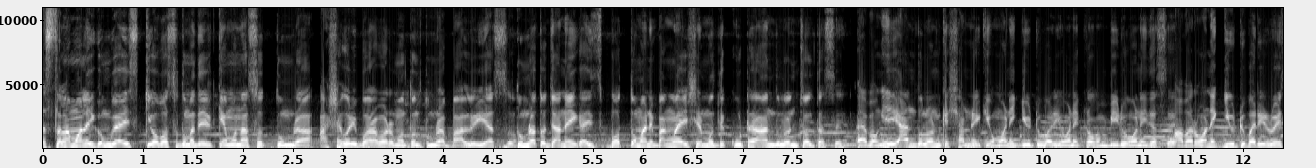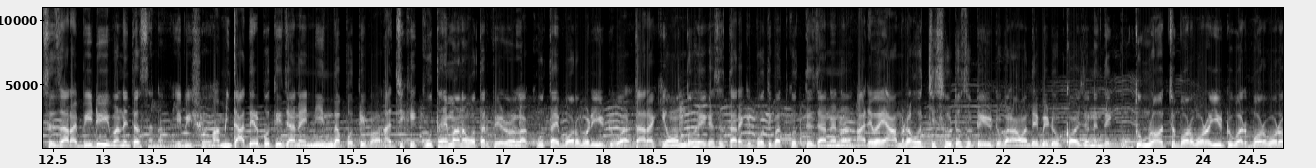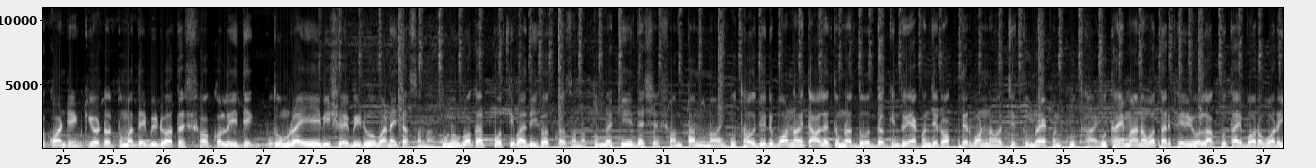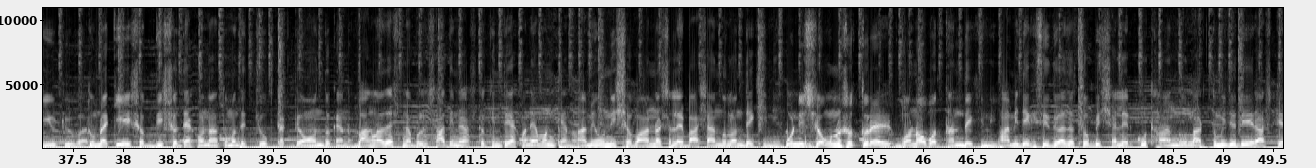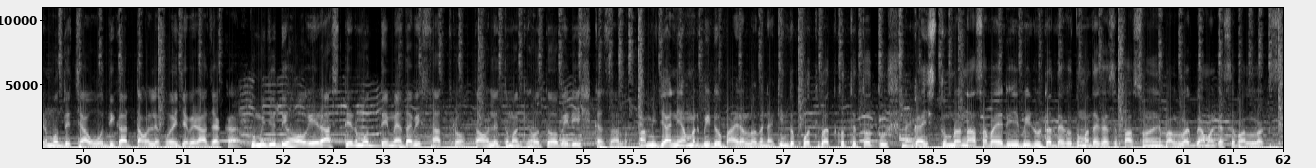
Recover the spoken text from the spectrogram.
আসসালামু আলাইকুম গাইস কি অবস্থা তোমাদের? কেমন আছো তোমরা? আশা করি বরাবর মতন তোমরা ভালোই আছো। তোমরা তো জানোই গাইস বর্তমানে বাংলাদেশের মধ্যে কোঠা আন্দোলন চলতেছে। এবং এই আন্দোলনকে সামনে কি অনেক ইউটিউবারই অনেক রকম ভিডিও বানাইতেছে। আবার অনেক ইউটিউবারই রয়েছে যারা ভিডিওই বানাইতেছে না এই বিষয়ে। আমি তাদের প্রতি জানাই নিন্দা, প্রতিবাদ। আজকে কোথায় মানবতার ফেরোলা, কোথায় বড় বড় ইউটিউবার তারা কি অন্ধ হয়ে গেছে, তারা কি প্রতিবাদ করতে জানে না? আরে ভাই, আমরা হচ্ছে ছোট ছোট ইউটিউবার আমাদের ভিডিও কয়জনে দেখব? তোমরা হচ্ছে বড় বড় ইউটিউবার বড় বড় কন্টেন্ট ক্রিয়েটর তোমাদের ভিডিও সকলেই দেখব। তোমরা এই বিষয়ে ভিডিও বানাইতেছো না, কোনো প্রকার প্রতিবাদই না। তোমরা কি এই দেশের সন্তান নয়? কোথাও যদি বন্যা হয় তাহলে তোমরা দৌড় দাও। কিন্তু এখন যে রক্তের বন্যা হচ্ছে, তোমরা এখন কোথায়? কোথায় মানবতার ফেরিওলা কোথায় বড় বড় ইউটিউবার? তোমরা কি এইসব দৃশ্য দেখো না? তোমাদের চোখ থাকতে অন্ধ কেন? বাংলাদেশ না বলে স্বাধীন রাষ্ট্র কিন্তু এখন এমন কেন? আমি উনিশশো সালের ভাষা আন্দোলন দেখিনি। উনিশশো উনসত্তরের গণ অবস্থান দেখিনি। আমি দেখেছি দুই হাজার চব্বিশ সালের কোথা আন্দোলন? আর তুমি যদি এই রাষ্ট্রের মধ্যে চাও অধিকার, তাহলে হয়ে যাবে রাজাকার। তুমি যদি হও এই রাষ্ট্রের মধ্যে মেধাবী ছাত্র, তাহলে তোমাকে হতে হবে রিক্সা চালো আমি জানি আমার ভিডিও ভাইরাল হবে না, কিন্তু প্রতিবাদ করতে তো দুষ নাই। গাইস তোমরা নাসা বাইরে এই ভিডিওটা দেখো তোমাদের কাছে পার্সোনালি ভালো লাগবে আমার কাছে ভালো লাগছে।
